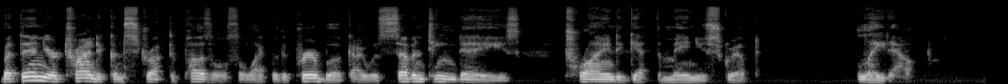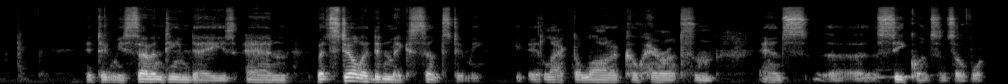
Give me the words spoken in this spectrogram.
But then you're trying to construct a puzzle. So, like with the prayer book, I was 17 days trying to get the manuscript laid out. It took me 17 days, and but still, it didn't make sense to me. It lacked a lot of coherence and and uh, sequence and so forth.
